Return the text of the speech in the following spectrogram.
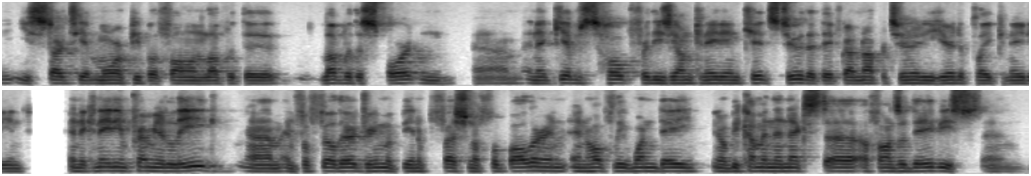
you start to get more people fall in love with the love with the sport, and um, and it gives hope for these young Canadian kids too that they've got an opportunity here to play Canadian in the Canadian Premier League um, and fulfill their dream of being a professional footballer, and, and hopefully one day you know becoming the next uh, Alfonso Davies. And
